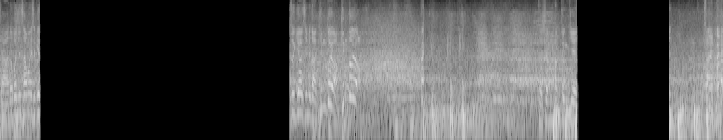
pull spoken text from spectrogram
자, 넘어진 상황에서 계속 계속 이어집니다. 김도혁, 김도혁. 백. 다시 한번 박종진. 잘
